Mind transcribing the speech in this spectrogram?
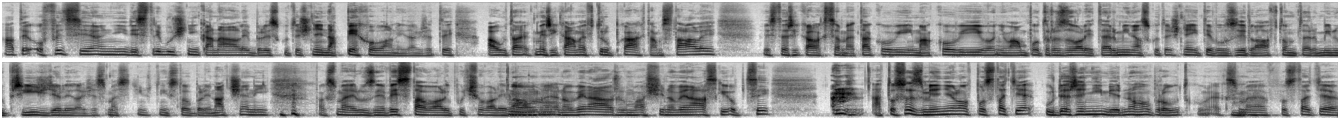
a ty oficiální distribuční kanály byly skutečně napěchovány, takže ty auta, jak my říkáme, v trubkách tam stály. Vy jste říkal, chceme takový, makový, oni vám potvrzovali termín a skutečně i ty vozidla v tom termínu přijížděli, takže jsme s tím z toho byli nadšený. Pak jsme je různě vystavovali, půjčovali no, vám no, no. novinářům, vaši novinářské obci. A to se změnilo v podstatě udeřením jednoho proutku. Jak jsme hmm. v podstatě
